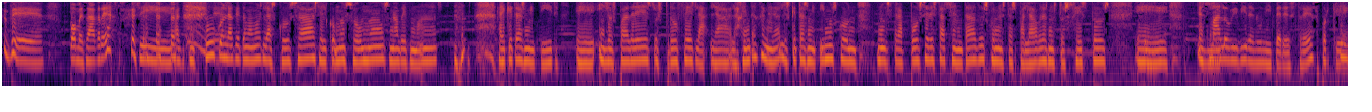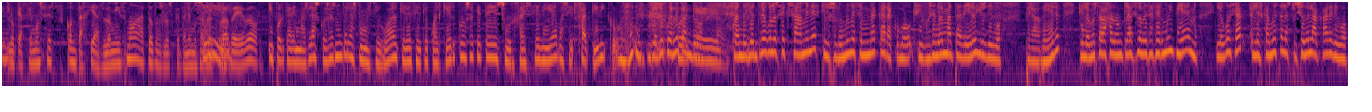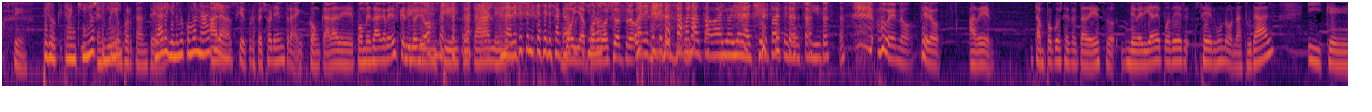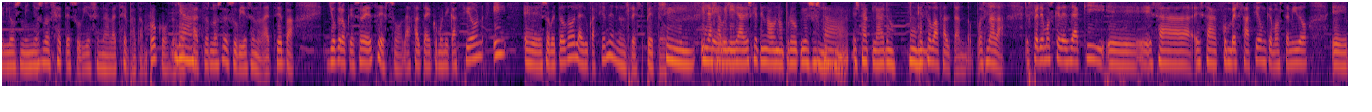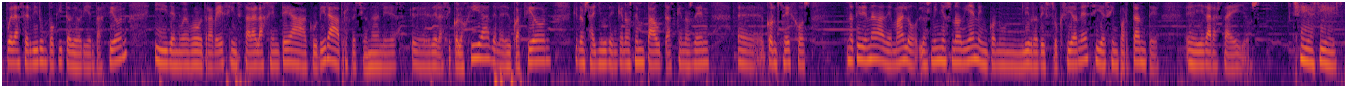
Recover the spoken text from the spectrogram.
de pomes agres. Sí, actitud con la que tomamos las cosas, el cómo somos, una vez más, hay que transmitir. Eh, y los padres, los profes, la, la, la gente en general, es que transmitimos con nuestra pose de estar sentados, con nuestras palabras, nuestros gestos. Eh, Es malo vivir en un hiperestrés porque Sí. lo que hacemos es contagiar lo mismo a todos los que tenemos a Sí. nuestro alrededor. Y porque además las cosas no te las tomes igual. Quiero decir que cualquier cosa que te surja ese día va a ser fatídico. Yo recuerdo cuando, Cuando yo entrego los exámenes que los alumnos me hacen una cara como si fuesen al matadero y os digo, pero a ver, que lo hemos trabajado en clase y lo vais a hacer muy bien. Y luego ya les cambio hasta la expresión de la cara y digo, Sí. pero que tranquilos. Es que muy importante. Claro, ¿eh? yo no me como a nadie. Ahora, si el profesor entra en- con cara de pomes agres, que Sí, digo yo, sí, total. ¿eh? A veces tienes que hacer esa cara. Voy a si por no, vosotros. Parece que te suban al caballo y a la chepa, pero sí. bueno, pero a ver, tampoco se trata de eso. Debería de poder ser uno natural y que los niños no se te subiesen a la chepa tampoco, los muchachos no se subiesen a la chepa. Yo creo que eso es eso, la falta de comunicación y eh, sobre todo la educación en el respeto. Sí, y las Que- habilidades que tenga uno propio, eso está, está claro. que eso va faltando. Pues nada, esperemos que desde aquí eh, esa, esa conversación que hemos tenido eh, pueda servir un poquito de orientación y de nuevo otra vez instar a la gente a acudir a profesionales eh, de la psicología, de la educación, que nos ayuden, que nos den pautas, que nos den eh, consejos. No tiene nada de malo. Los niños no vienen con un libro de instrucciones y es importante eh, llegar hasta ellos. Sí, así es.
